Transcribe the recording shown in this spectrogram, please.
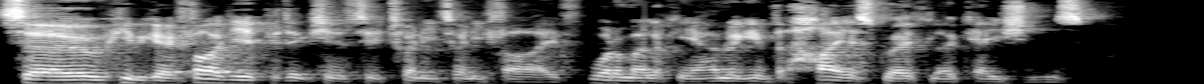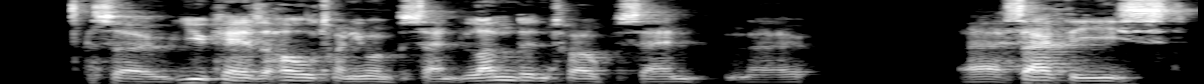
So here we go, five-year predictions to 2025. What am I looking at? I'm looking for the highest growth locations. So UK as a whole, 21%, London, 12%, no, uh, Southeast,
